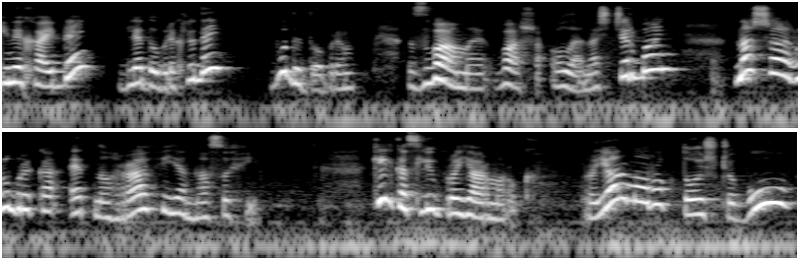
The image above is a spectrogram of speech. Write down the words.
І нехай день для добрих людей буде добрим. З вами ваша Олена Щербань, наша рубрика Етнографія на Софі. Кілька слів про ярмарок. Про ярмарок той, що був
